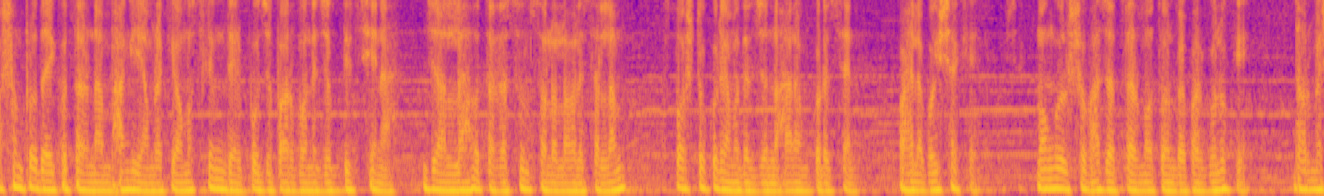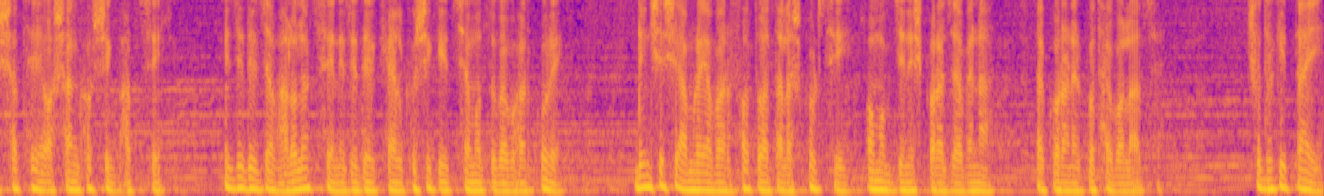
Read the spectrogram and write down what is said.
অসাম্প্রদায়িকতার নাম ভাঙিয়ে আমরা কি অমুসলিমদের পুজো পার্বণে যোগ দিচ্ছি না, যা আল্লাহ তার রাসুল সাল্লাহ সাল্লাম স্পষ্ট করে আমাদের জন্য হারাম করেছেন? পহেলা বৈশাখে মঙ্গল শোভাযাত্রার মতন ব্যাপারগুলোকে ধর্মের সাথে অসাংঘর্ষিক ভাবছে। নিজেদের যা ভালো লাগছে, নিজেদের খেয়াল খুশিকে ইচ্ছা মতো ব্যবহার করে দিন শেষে আমরা আবার ফতোয়া তালাশ করছি, অমুক জিনিস করা যাবে না, তা কোরআনের কোথায় বলা আছে। শুধু কি তাই?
